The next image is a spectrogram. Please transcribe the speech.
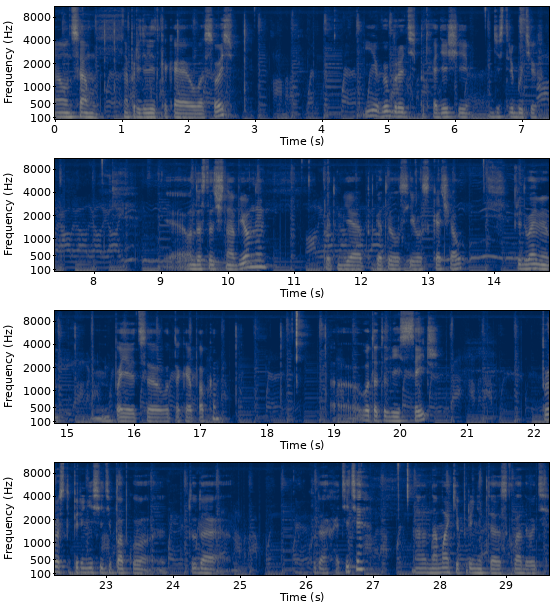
Он сам определит, какая у вас ось, и выбрать подходящий дистрибутив. Он достаточно объемный, поэтому я подготовился, его скачал. Перед вами появится вот такая папка. Вот это весь Sage. Просто перенесите папку туда, куда хотите. На Маке принято складывать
